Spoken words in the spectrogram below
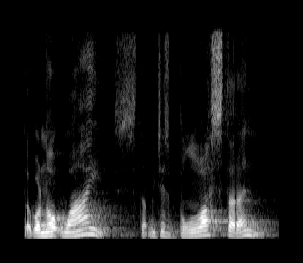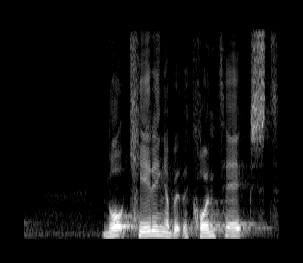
That we're not wise, that we just bluster in, not caring about the context,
